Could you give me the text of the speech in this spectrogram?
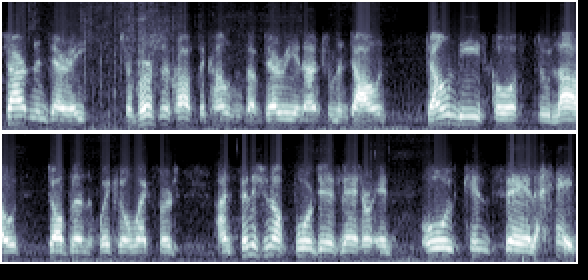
starting in Derry, traversing across the counties of Derry and Antrim and Down, down the east coast through Louth, Dublin, Wicklow, and Wexford, and finishing up four days later in Old Kinsale Head.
